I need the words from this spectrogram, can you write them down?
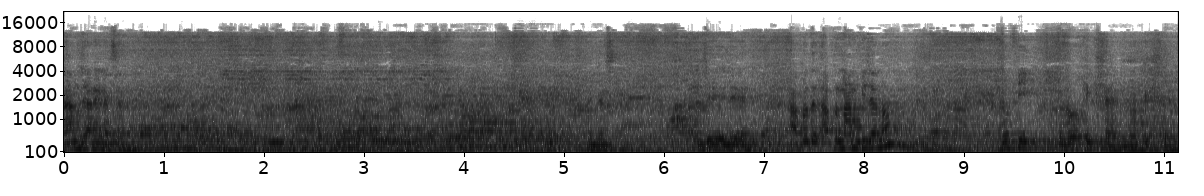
নাম জানি না স্যার। ঠিক আছে যে যে আপনাদের আপনার নাম কি জানো? রফিক। Rafiq Saheb Rafiq Saheb.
